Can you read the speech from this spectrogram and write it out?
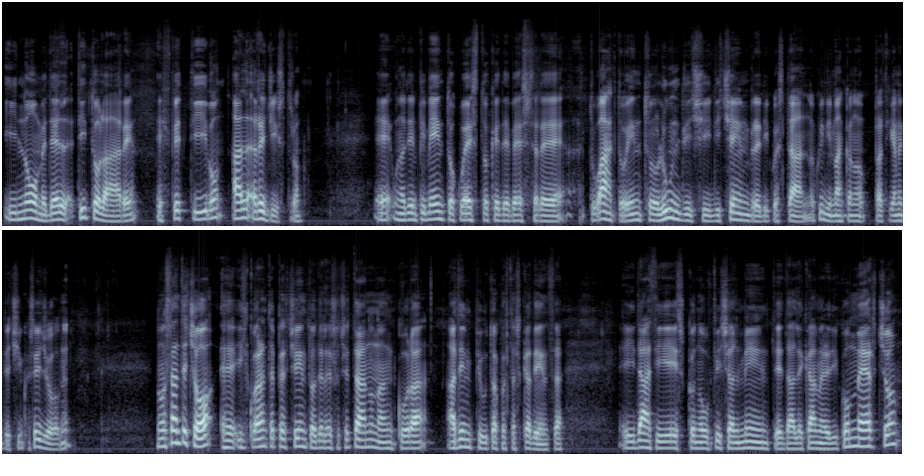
il nome del titolare effettivo al registro. È un adempimento questo che deve essere attuato entro l'11 dicembre di quest'anno, quindi mancano praticamente 5-6 giorni. Nonostante ciò, eh, il 40% delle società non ha ancora adempiuto a questa scadenza. I dati escono ufficialmente dalle Camere di Commercio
